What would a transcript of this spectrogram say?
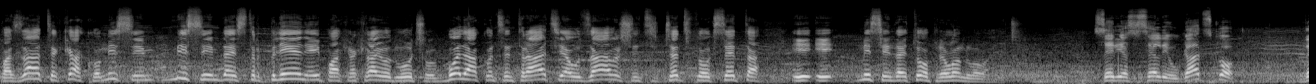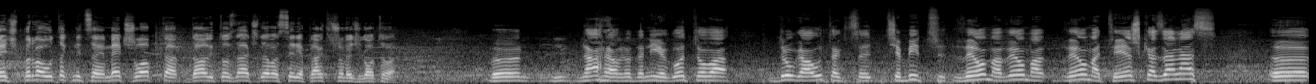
Pa znate kako, mislim, mislim da je strpljenje ipak na kraju odlučilo. Bolja koncentracija u završnici četvrtog seta i, i mislim da je to prelomilo ovaj. Serija se seli u Gacko, već prva utakmica je meč lopta, da li to znači da je ova serija praktično već gotova? E, naravno da nije gotova. Druga utakmica će biti veoma, veoma, veoma teška za nas. E,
